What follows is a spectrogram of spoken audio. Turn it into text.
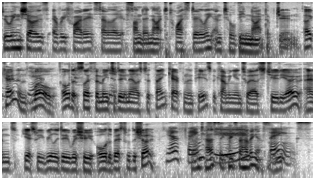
doing shows every Friday, Saturday, Sunday night, twice daily until the 9th of June. Okay then. Yeah. Well, all that's left for me to do now is to thank Catherine and Piers for coming into our studio. And yes, we really do wish you all the best with the show. Yeah, thank Fantastic. you. Thanks for having us. Thanks.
